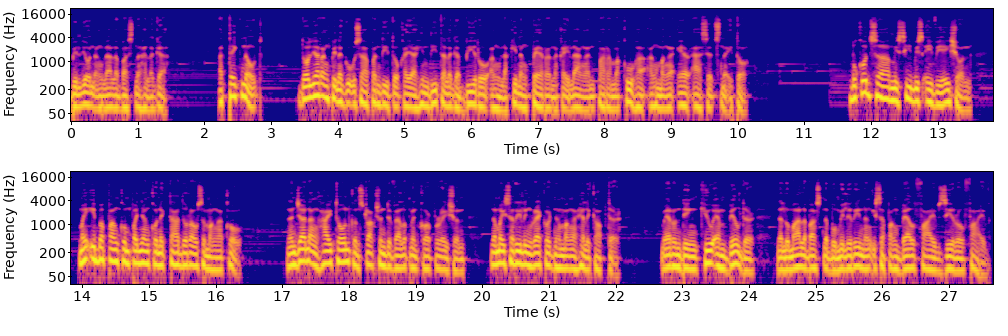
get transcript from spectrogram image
bilyon ang lalabas na halaga. At take note, Dolyar ang pinag-uusapan dito kaya hindi talaga biro ang laki ng pera na kailangan para makuha ang mga air assets na ito. Bukod sa Misibis Aviation, may iba pang kumpanyang konektado raw sa mga co. Nandyan ang Hightone Construction Development Corporation na may sariling record ng mga helicopter. Meron ding QM Builder na lumalabas na bumili rin ng isa pang Bell 505.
